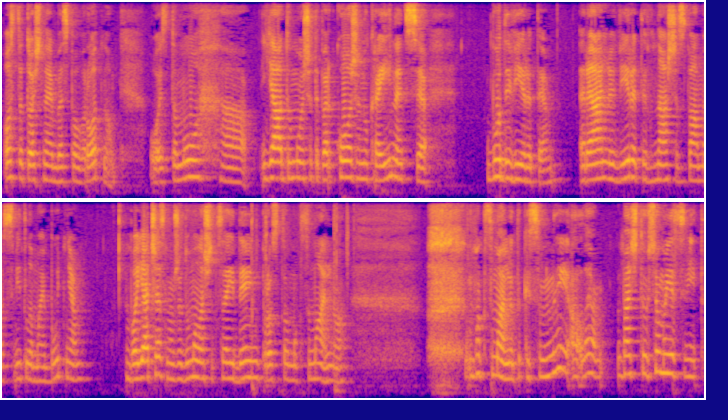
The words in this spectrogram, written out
остаточно і безповоротно. Ось тому е, я думаю, що тепер кожен українець буде вірити, реально вірити в наше з вами світле майбутнє. Бо я чесно вже думала, що цей день просто максимально максимально такий сумний, але бачите, у всьому є світ.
